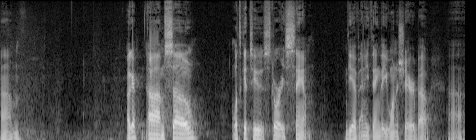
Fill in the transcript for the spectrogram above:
Um, okay, um, so let's get to stories. Sam, do you have anything that you want to share about uh,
